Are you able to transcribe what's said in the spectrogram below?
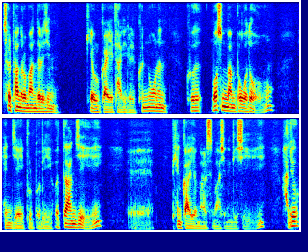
철판으로 만들어진 개울가의 다리를 건너오는 그 모습만 보고도 현재의 불법이 어떠한지 평가하여 말씀하시는 것이 아주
